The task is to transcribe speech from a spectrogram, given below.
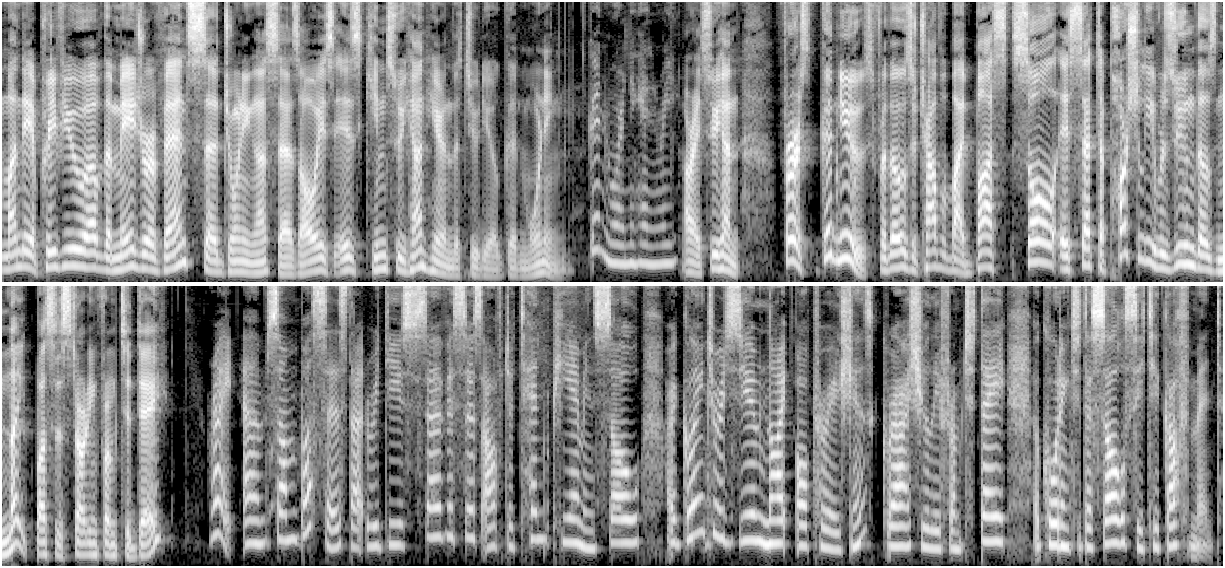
Monday, a preview of the major events. Uh, joining us, as always, is Kim Soo-hyun here in the studio. Good morning. Good morning, Henry. All right, Soo-hyun. First, good news for those who travel by bus. Seoul is set to partially resume those night buses starting from today. Right. Um, some buses that reduce services after 10 p.m. in Seoul are going to resume night operations gradually from today, according to the Seoul city government.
